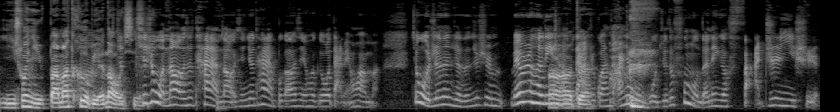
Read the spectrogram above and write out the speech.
你说你爸妈特别闹心。其实我闹的是他俩闹心，就他俩不高兴会给我打电话嘛。就我真的觉得就是没有任何立场打这官司，而且我我觉得父母的那个法治意识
